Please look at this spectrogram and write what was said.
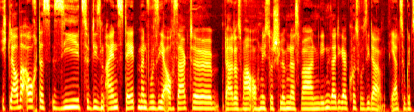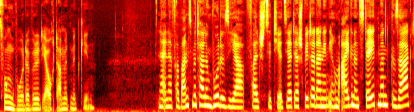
ich glaube auch, dass sie zu diesem einen Statement, wo sie ja auch sagte, ja, das war auch nicht so schlimm, das war ein gegenseitiger Kuss, wo sie da eher zu gezwungen wurde. Würdet ihr auch damit mitgehen? Na, in der Verbandsmitteilung wurde sie ja falsch zitiert. Sie hat ja später dann in ihrem eigenen Statement gesagt,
